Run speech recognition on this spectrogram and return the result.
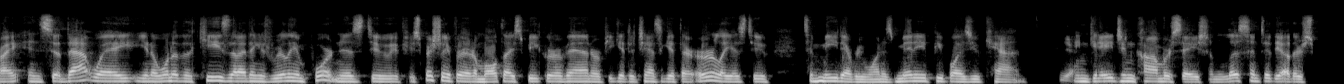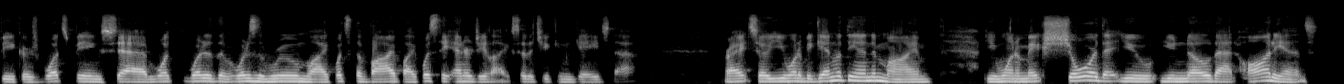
right? And so that way you know one of the keys that i think is really important is to if you especially if you're at a multi-speaker event or if you get a chance to get there early is to to meet everyone as many people as you can. Yeah. engage in conversation listen to the other speakers what's being said what what are the what is the room like what's the vibe like what's the energy like so that you can gauge that right? So you want to begin with the end in mind. You want to make sure that you you know that audience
